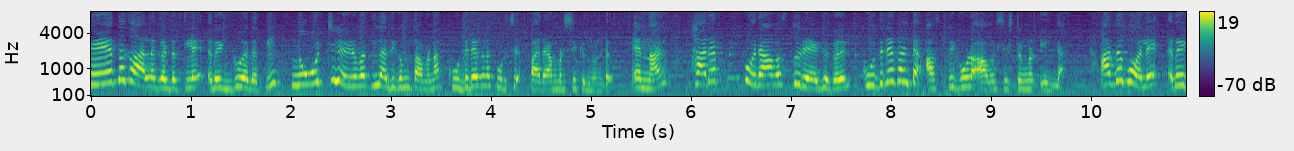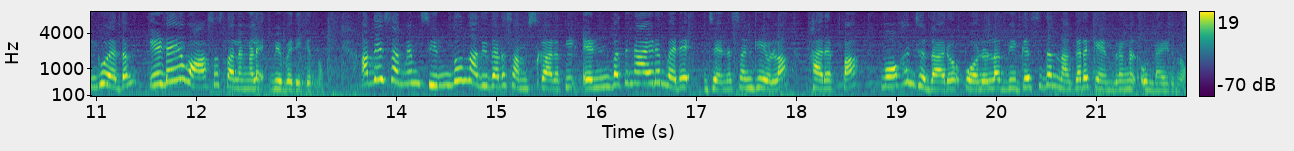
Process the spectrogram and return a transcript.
വേദ കാലഘട്ടത്തിലെ ഋഗ്വേദത്തിൽ നൂറ്റി എഴുപതിലധികം തവണ കുതിരകളെ കുറിച്ച് പരാമർശിക്കുന്നുണ്ട്. എന്നാൽ ഹരപ്പൻ പുരാവസ്തു രേഖകളിൽ കുതിരകളുടെ അസ്ഥികൂട അവശിഷ്ടങ്ങൾ ഇല്ല. അതുപോലെ ഋഗ്വേദം ഇടയവാസ സ്ഥലങ്ങളെ വിവരിക്കുന്നു. അതേസമയം സിന്ധു നദീതട സംസ്കാരത്തിൽ എൺപതിനായിരം വരെ ജനസംഖ്യയുള്ള ഹരപ്പ മോഹൻജദാരോ പോലുള്ള വികസിത നഗര കേന്ദ്രങ്ങൾ ഉണ്ടായിരുന്നു.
